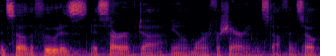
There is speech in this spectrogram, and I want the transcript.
and so the food is is served, uh, you know, more for sharing and stuff. And so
